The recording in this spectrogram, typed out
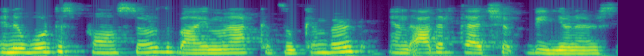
an award sponsored by Mark Zuckerberg and other tech billionaires.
